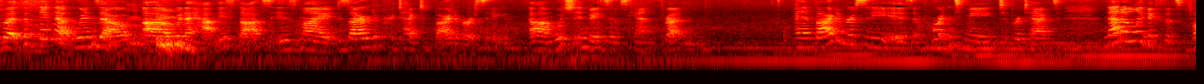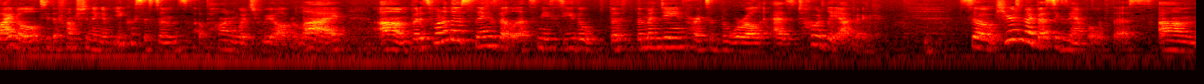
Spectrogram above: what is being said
but the thing that wins out uh, when I have these thoughts is my desire to protect biodiversity, um, which invasives can threaten. And biodiversity is important to me to protect, not only because it's vital to the functioning of ecosystems upon which we all rely, um, but it's one of those things that lets me see the, the, the mundane parts of the world as totally epic. So here's my best example of this. Um,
